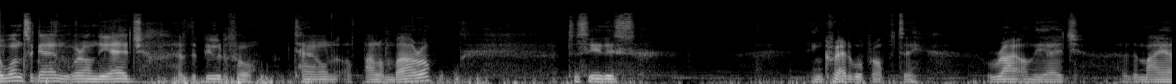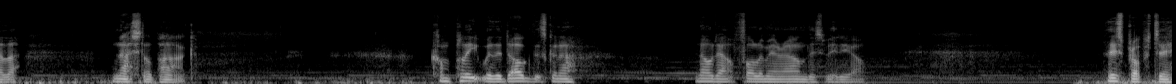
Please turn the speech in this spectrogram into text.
So once again we're on the edge of the beautiful town of Palombaro to see this incredible property right on the edge of the Maiella National Park. Complete with a dog that's gonna no doubt follow me around this video. This property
